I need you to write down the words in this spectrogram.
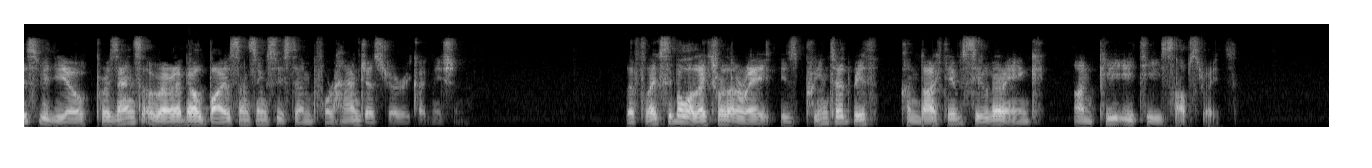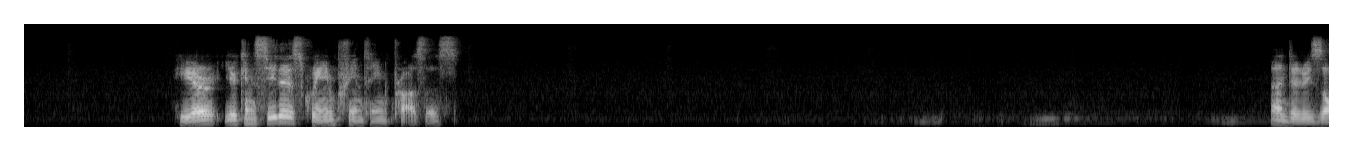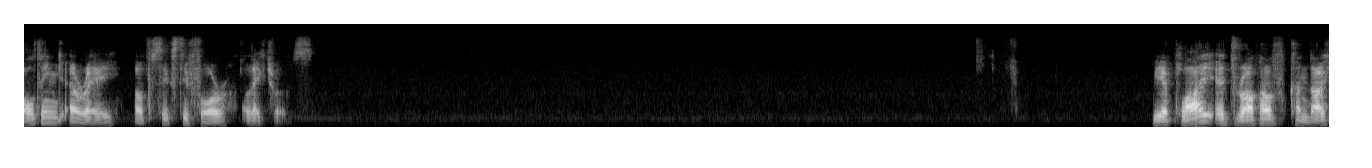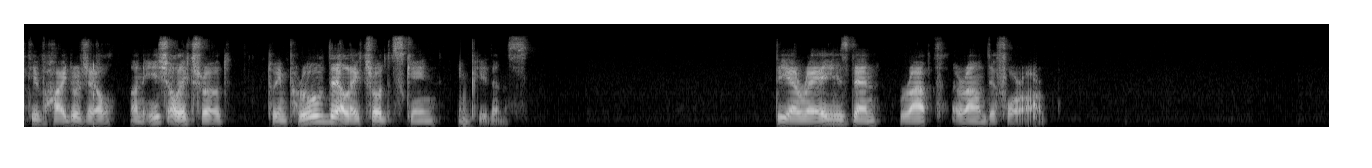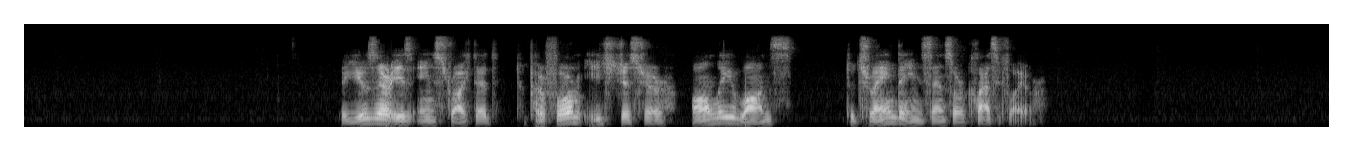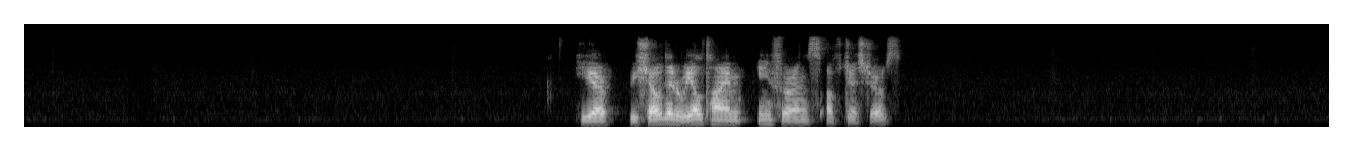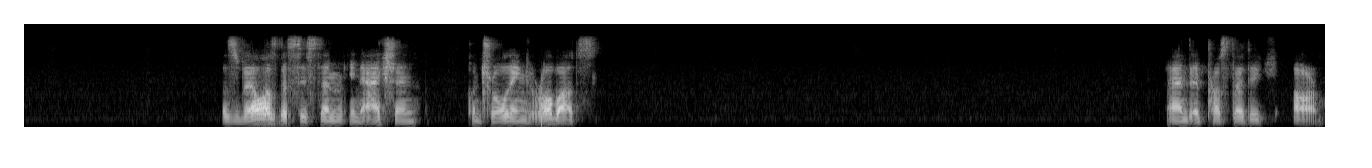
This video presents a wearable biosensing system for hand gesture recognition. The flexible electrode array is printed with conductive silver ink on PET substrate. Here you can see the screen printing process. and the resulting array of 64 electrodes. We apply a drop of conductive hydrogel on each electrode to improve the electrode skin impedance. The array is then wrapped around the forearm. The user is instructed to perform each gesture only once to train the in-sensor classifier. Here, we show the real-time inference of gestures. as well as the system in action controlling robots and a prosthetic arm.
